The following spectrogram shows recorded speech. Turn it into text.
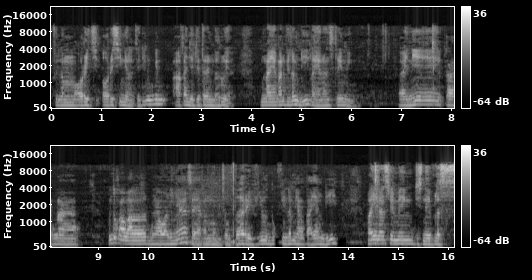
film orig original. Jadi ini mungkin akan jadi tren baru ya, menayangkan film di layanan streaming. Nah, ini karena untuk awal mengawalinya saya akan mencoba review untuk film yang tayang di layanan streaming Disney Plus.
